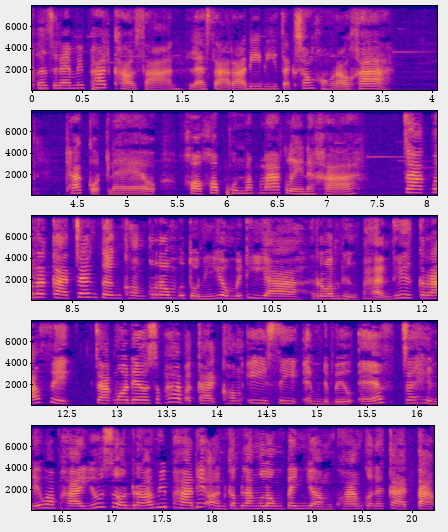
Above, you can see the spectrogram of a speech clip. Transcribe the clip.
เพื่อจะได้ไม่พลาดข่าวสาร และสาระดีๆ จากช่องของเราค่ะ ถ้ากดแล้วขอขอบคุณมากๆเลยนะคะ จากประกาศแจ้งเตือนของกรมอุตุนิยมวิทยา รวมถึงแผนที่กราฟิก จากโมเดลสภาพอากาศของ ECMWF จะเห็นได้ว่าพายุโซนร้อนวิภาได้อ่อนกำลังลงเป็นหย่อมความกดอากาศต่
